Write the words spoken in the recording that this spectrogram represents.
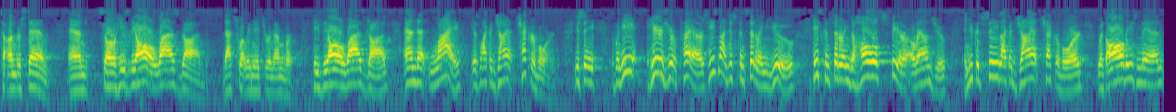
to understand. And so He's the all-wise God. That's what we need to remember. He's the all-wise God, and that life is like a giant checkerboard. You see, when He hears your prayers, He's not just considering you, He's considering the whole sphere around you. And you could see like a giant checkerboard with all these men,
